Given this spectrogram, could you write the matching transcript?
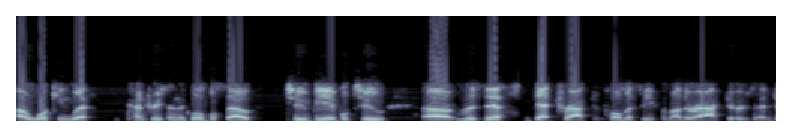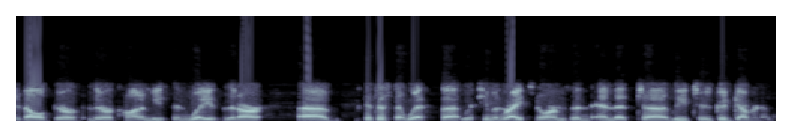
uh, working with countries in the global south to be able to uh, resist debt trap diplomacy from other actors and develop their, their economies in ways that are uh, consistent with uh, with human rights norms and, and that uh, lead to good governance.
